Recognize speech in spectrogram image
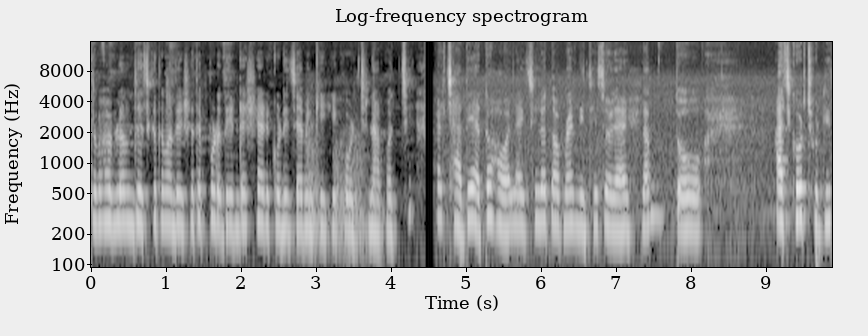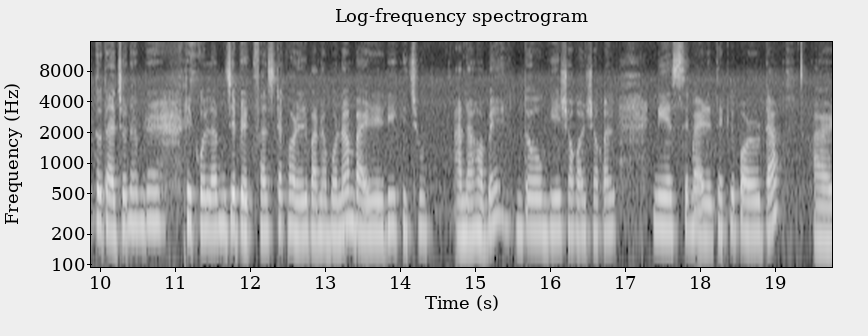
তো ভাবলাম যে আজকে তোমাদের সাথে পুরো দিনটা শেয়ার করি যে আমি কী কী করছি, না করছি। আর ছাদে এত হাওয়া লাগছিল তো আমরা নিচে চলে আসলাম। তো আজকে ওর ছুটি, তো তার জন্য আমরা ঠিক করলাম যে ব্রেকফাস্টটা ঘরের বানাবো না, বাইরেরই কিছু আনা হবে। তো গিয়ে সকাল সকাল নিয়ে এসছে বাইরে থেকে পরোটা আর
